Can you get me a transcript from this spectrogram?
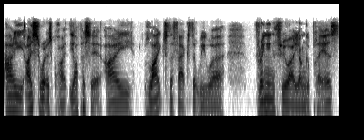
I I saw it as quite the opposite. I liked the fact that we were bringing through our younger players,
